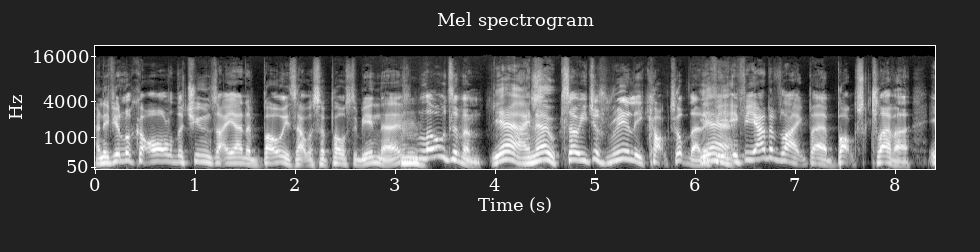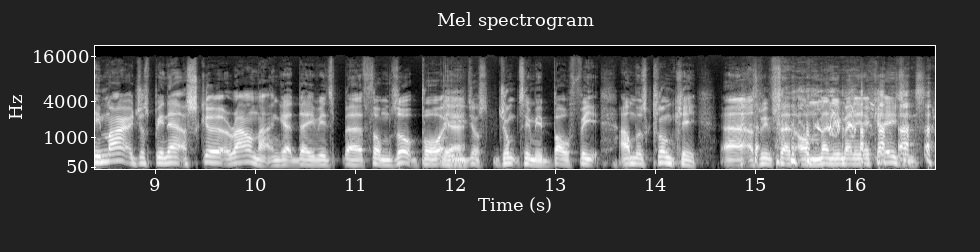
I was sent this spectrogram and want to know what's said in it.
And if you look at all of the tunes that he had of Bowie's that were supposed to be in there, there's loads of them. Yeah, I know. So he just really cocked up then. Yeah. If, he, if he had of like uh, boxed clever, he might have just been able to skirt around that and get David's uh, thumbs up. But Yeah. he just jumped in with both feet and was clunky, uh, as we've said on many many occasions.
